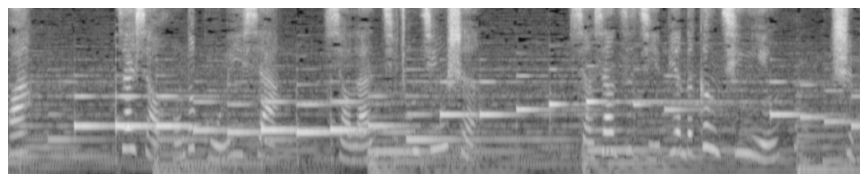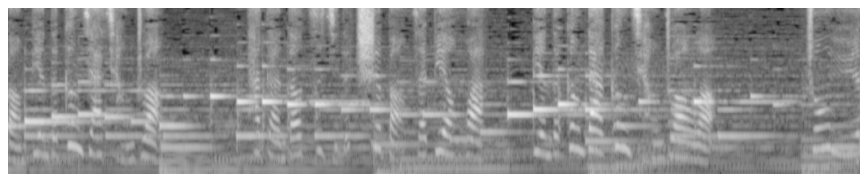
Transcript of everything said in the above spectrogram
花，在小红的鼓励下，小蓝集中精神，想象自己变得更轻盈，翅膀变得更加强壮。她感到自己的翅膀在变化，变得更大更强壮了。终于，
